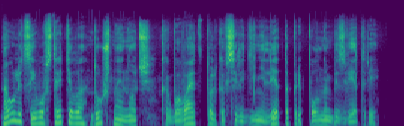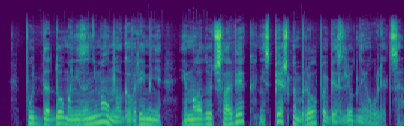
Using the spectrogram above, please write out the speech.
На улице его встретила душная ночь, как бывает только в середине лета при полном безветрии. Путь до дома не занимал много времени, и молодой человек неспешно брел по безлюдной улице.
